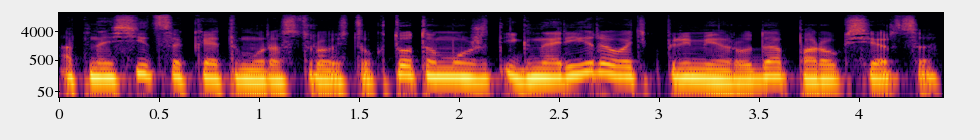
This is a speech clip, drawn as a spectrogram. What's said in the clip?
относиться к этому расстройству. Кто-то может игнорировать, к примеру, да, порог сердца,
